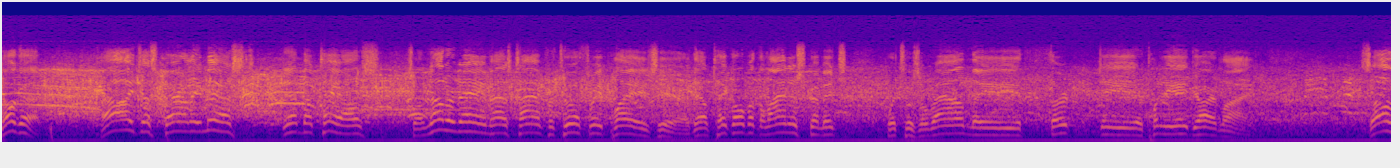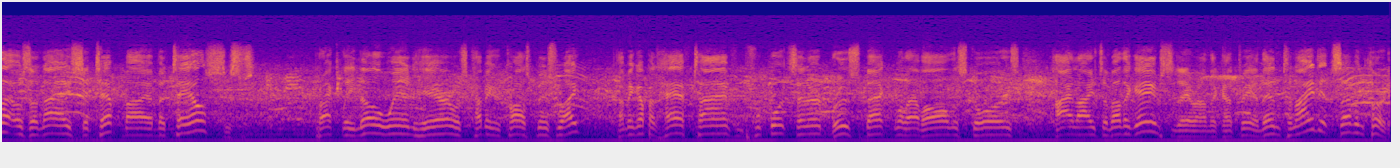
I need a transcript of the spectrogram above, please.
No good. Now he just barely missed. Did Mateos. So Notre Dame has time for two or three plays here. They'll take over the line of scrimmage, which was around the 30 or 28 yard line. So that was a nice attempt by Mateos. Practically no wind here was coming across Miss Wright. Coming up at halftime from Sports Center, Bruce Beck will have all the scores, highlights of other games today around the country. And then tonight at 7.30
